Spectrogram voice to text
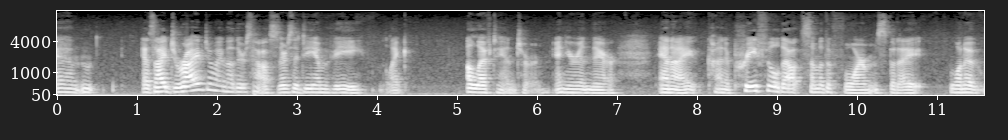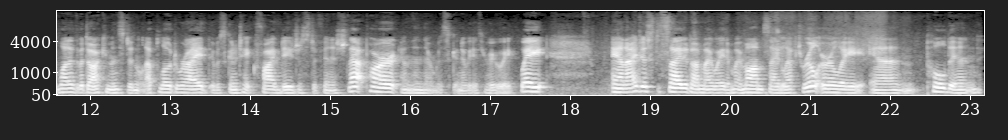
and as I drive to my mother's house, there's a DMV, like a left-hand turn, and you're in there. And I kind of pre-filled out some of the forms, but I one of one of the documents didn't upload right. It was going to take five days just to finish that part, and then there was going to be a three-week wait. And I just decided on my way to my mom's, I left real early and pulled in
